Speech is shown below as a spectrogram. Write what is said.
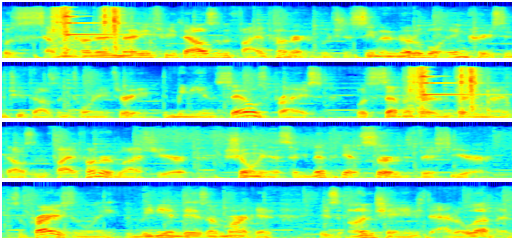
was 793,500, which has seen a notable increase in 2023. The median sales price was 739,500 last year, showing a significant surge this year. Surprisingly, the median days on market is unchanged at 11,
